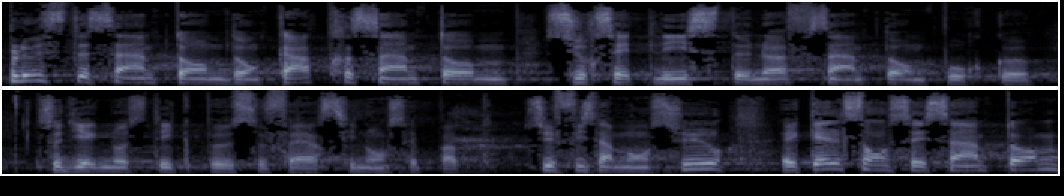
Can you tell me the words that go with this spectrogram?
plus de symptômes, donc quatre symptômes sur cette liste de neuf symptômes pour que ce diagnostic peut se faire, sinon ce n'est pas suffisamment sûr. Et quels sont ces symptômes?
